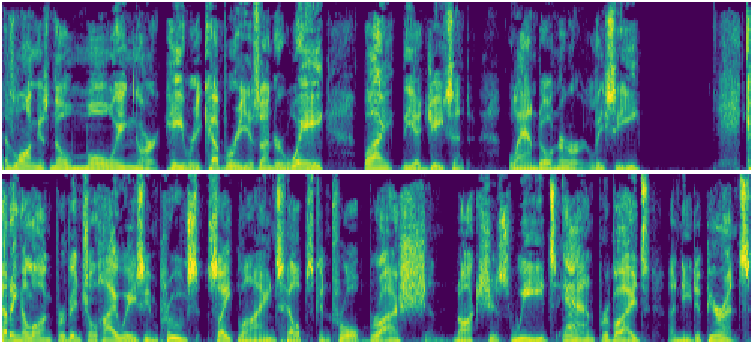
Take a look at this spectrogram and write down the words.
as long as no mowing or hay recovery is underway by the adjacent landowner or leasee. Cutting along provincial highways improves sight lines, helps control brush and noxious weeds, and provides a neat appearance.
